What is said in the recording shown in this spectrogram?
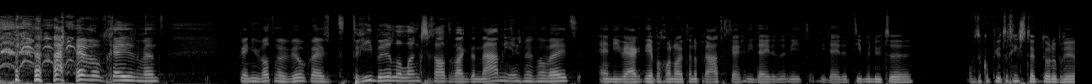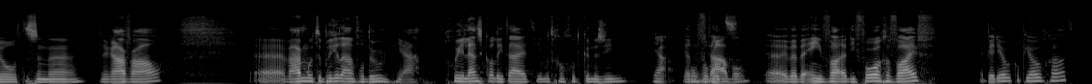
we hebben op een gegeven moment, ik weet niet wat, maar Wilco heeft drie brillen langs gehad waar ik de naam niet eens meer van weet. En die werken, die hebben gewoon nooit aan de praat gekregen, die deden het niet. Of die deden 10 minuten, of de computer ging stuk door de bril. Het is een, uh, is een raar verhaal. Uh, waar moeten brillen aan voldoen? Ja, goede lenskwaliteit. Je moet gewoon goed kunnen zien. Ja, comfortabel. Uh, we hebben een die vorige Vive. Heb je die ook op je hoofd gehad?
